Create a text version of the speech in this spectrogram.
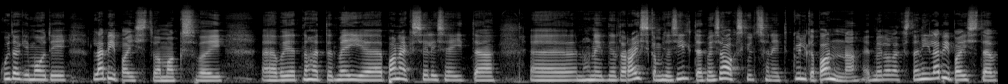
kuidagimoodi läbipaistvamaks või, äh, või et noh, et, et me ei paneks selliseid noh, neid nii-öelda raiskamise silte, et me ei saakski üldse neid külge panna, et meil oleks ta nii läbipaistev,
